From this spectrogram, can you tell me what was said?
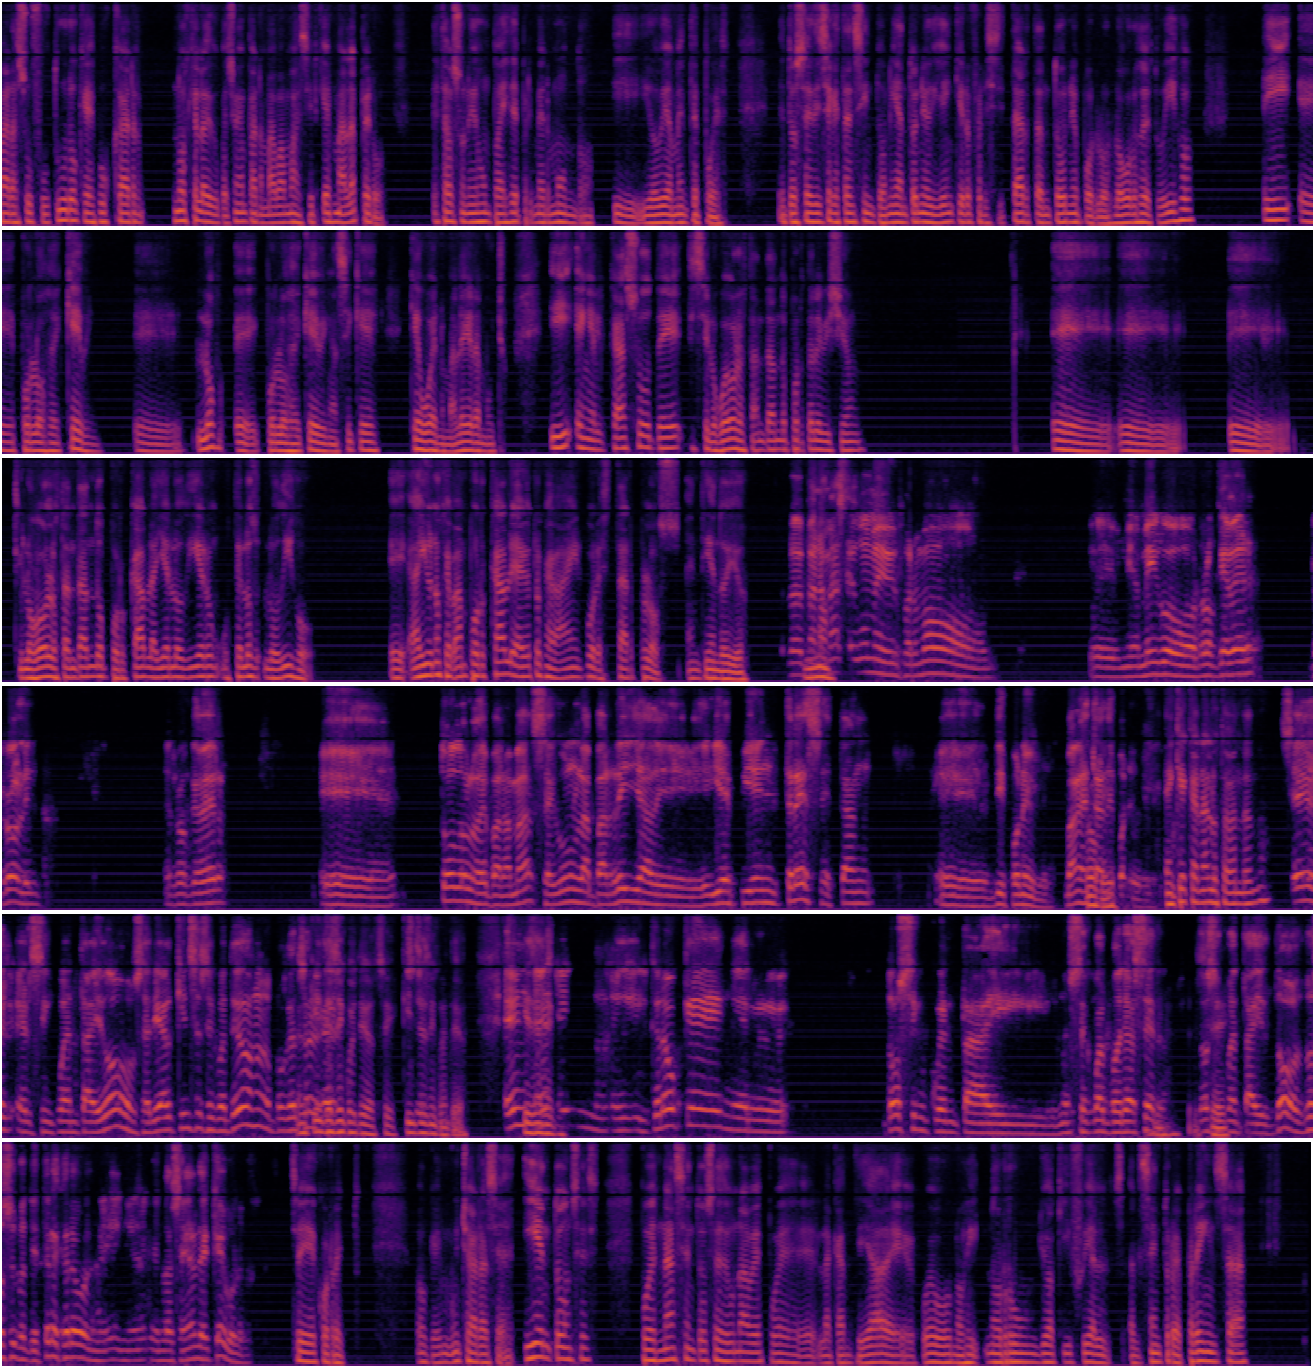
para su futuro, que es buscar, no es que la educación en Panamá vamos a decir que es mala, pero Estados Unidos es un país de primer mundo y, obviamente pues, entonces dice que está en sintonía Antonio Guillén, quiero felicitarte Antonio por los logros de tu hijo y eh, por los de Kevin, eh, los, eh, por los de Kevin, así que qué bueno, me alegra mucho. Y en el caso de si los juegos lo están dando por televisión, eh, los juegos lo están dando por cable, ayer lo dieron, usted lo, dijo, hay unos que van por cable y hay otros que van a ir por Star Plus, entiendo yo. Lo de Panamá, según me informó mi amigo Roquever, Rolling, Roquever, todos los de Panamá, según la parrilla de ESPN 3, están eh, disponibles. Van a estar disponibles. ¿En qué canal lo estaban dando? Sí, el 52, sería el 1552, ¿no? Porque el 1552, sí, 1552. y creo que en el 250 y no sé cuál podría ser, 252, 253 creo en, la señal de cable. Sí, es correcto. Ok, muchas gracias. Y entonces, pues nace entonces de una vez pues eh, la cantidad de juegos no, no run. Yo aquí fui al, al centro de prensa,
